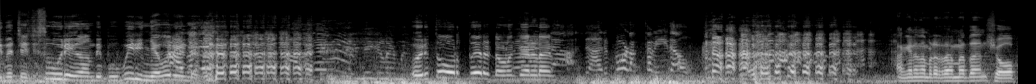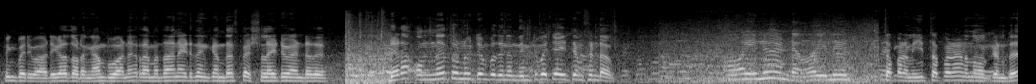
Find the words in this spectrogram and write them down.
ഇവ ചേച്ചി സൂര്യകാന്തി പൂ പിരിഞ്ഞ പോലെയുണ്ട് ഒരു തോർത്ത് തരട്ടോ ഉണക്കാനിടാൻ. അങ്ങനെ നമ്മുടെ റമദാൻ ഷോപ്പിംഗ് പരിപാടികൾ തുടങ്ങാൻ പോവാണ്. റമദാനായിട്ട് നിങ്ങൾക്ക് എന്താ സ്പെഷ്യൽ ആയിട്ട് വേണ്ടത്? ഇതേടാ ഒന്ന് തൊണ്ണൂറ്റൊമ്പതിന് നിനക്ക് പറ്റിയ ഐറ്റംസ് ഉണ്ടാവും. ഈത്തപ്പഴം ഈത്തപ്പഴമാണ് നോക്കുന്നത്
